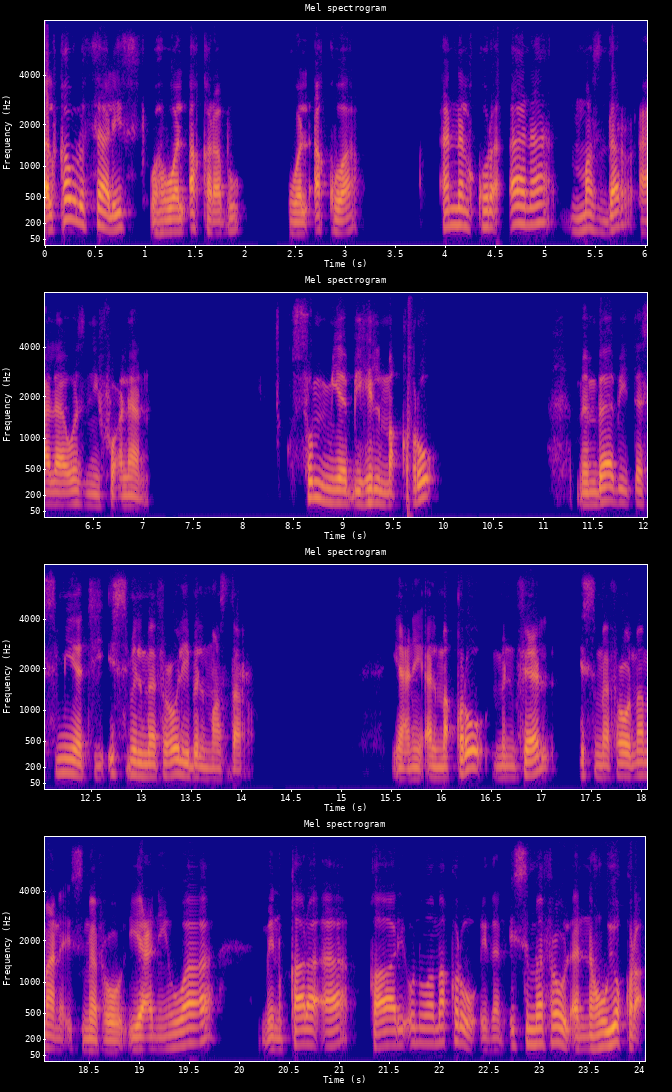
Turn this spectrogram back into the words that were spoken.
القول الثالث وهو الأقرب والأقوى أن القرآن مصدر على وزن فعلان. سمي به المقروء من باب تسمية اسم المفعول بالمصدر. يعني المقروء من فعل اسم مفعول ما معنى اسم مفعول؟ يعني هو من قرأ قارئ ومقروء. إذا اسم مفعول أنه يقرأ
